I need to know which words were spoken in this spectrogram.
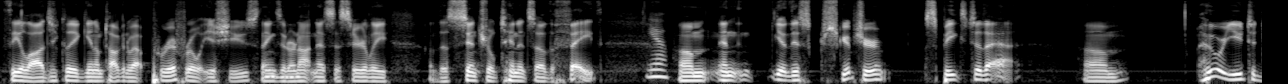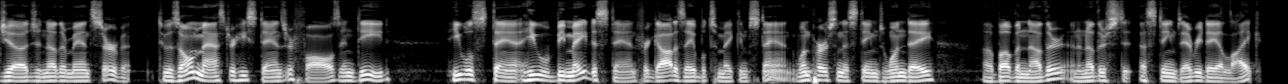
theologically. Again, I'm talking about peripheral issues, things that are not necessarily the central tenets of the faith. yeah. Um, and you know, this scripture speaks to that. Um, who are you to judge another man's servant? To his own master he stands or falls. Indeed, he will stand. He will be made to stand, for God is able to make him stand. One person esteems one day above another, and another st- esteems every day alike.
